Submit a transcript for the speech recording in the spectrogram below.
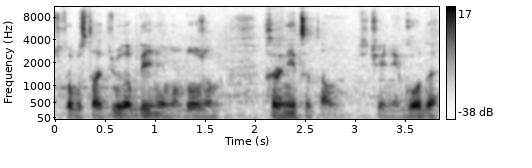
чтобы стать удобрением, он должен храниться там в течение года.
